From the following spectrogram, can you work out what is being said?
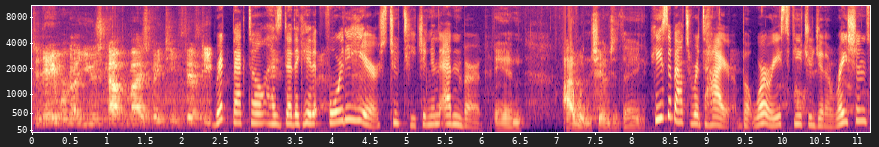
Today we're going to use Compromise of 1850. Rick Bechtel has dedicated 40 years to teaching in Edinburgh. And I wouldn't change a thing. He's about to retire, but worries future generations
